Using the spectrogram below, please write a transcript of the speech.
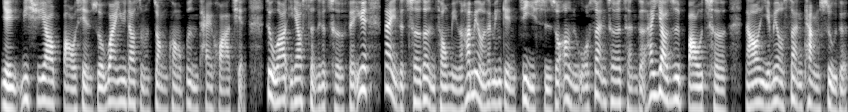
也必须要保险，说万一遇到什么状况，我不能太花钱，所以我要一定要省那个车费，因为那里的车都很聪明了，他没有那边给你计时，说哦，我算车程的，他要就是包车，然后也没有算趟数的。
